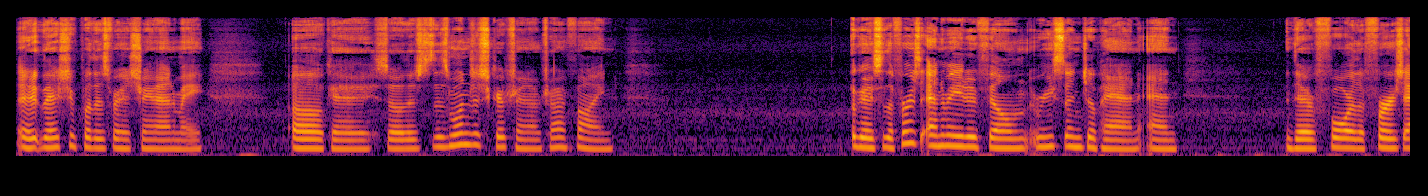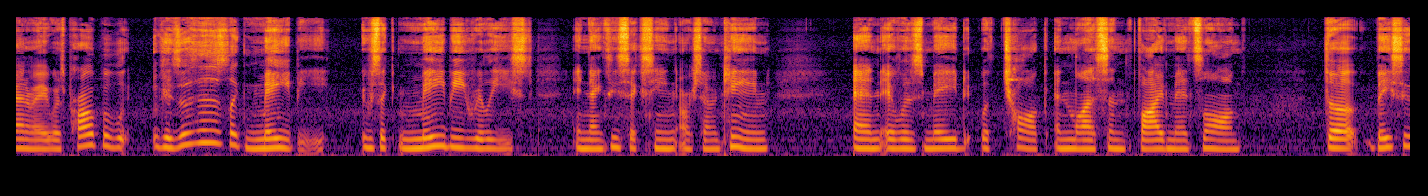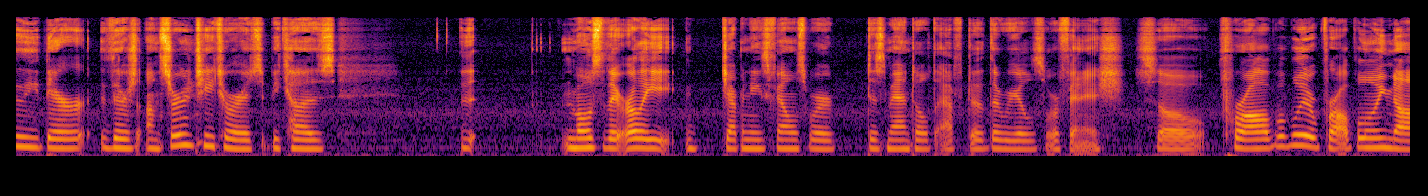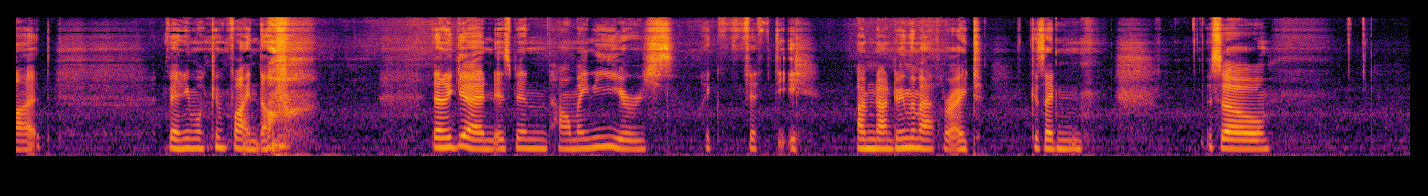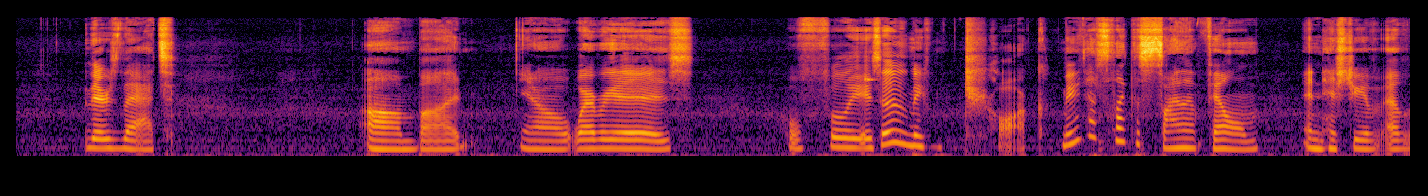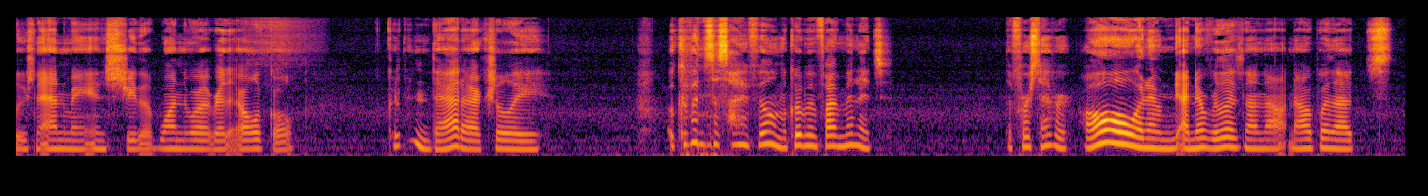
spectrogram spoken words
They actually put this for history of anime. Okay, so there's there's one description I'm trying to find. Okay, so the first animated film released in Japan, and therefore the first anime was probably because this is like maybe it was like maybe released in 1916 or 17, and it was made with chalk and less than five minutes long. The basically there there's uncertainty towards because most of the early Japanese films were dismantled after the reels were finished. So probably or probably not. If anyone can find them. then again, it's been how many years? Like 50. I'm not doing the math right because I didn't. So there's that. Um, but you know, wherever it is, hopefully it says from chalk. Maybe that's like the silent film in history of evolution anime industry, the one where I read the article. Could have been that actually. It could have been the silent film. It could have been five minutes. The first ever. Oh, and I, I never realized now. Now, now I'm putting that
